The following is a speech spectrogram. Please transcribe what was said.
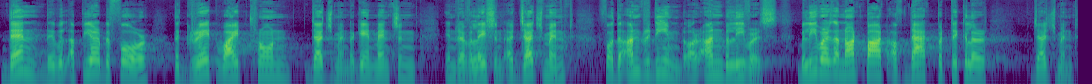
then they will appear before the great white throne judgment, again mentioned in Revelation, a judgment for the unredeemed or unbelievers. Believers are not part of that particular judgment.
